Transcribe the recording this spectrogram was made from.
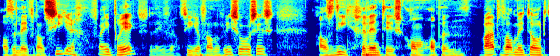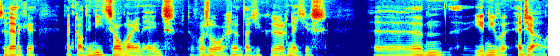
als de leverancier van je project, dus de leverancier van resources, als die gewend is om op een watervalmethode te werken, dan kan die niet zomaar ineens ervoor zorgen dat je keurig netjes ehm, je nieuwe agile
